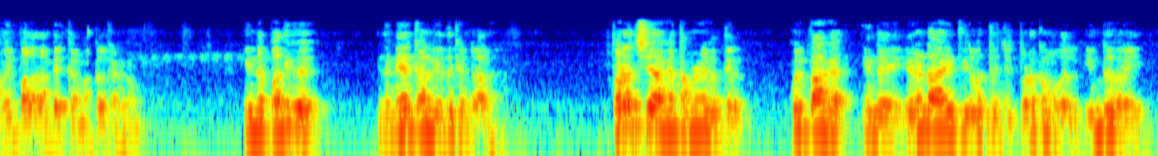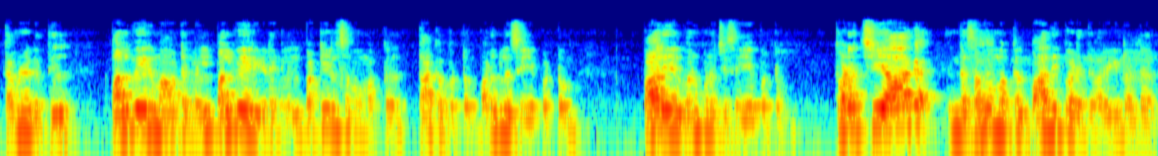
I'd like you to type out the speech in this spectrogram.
அமைப்பாளர் அம்பேத்கர் மக்கள் கழகம். இந்த பதிவு இந்த நேர்காணல் எதுக்கென்றால் தொடர்ச்சியாக தமிழகத்தில் குறிப்பாக இந்த இரண்டாயிரத்தி இருபத்தஞ்சு தொடக்கம் முதல் இன்று வரை தமிழகத்தில் பல்வேறு மாவட்டங்களில் பல்வேறு இடங்களில் பட்டியல் சமூக மக்கள் தாக்கப்பட்டும் படுகொலை செய்யப்பட்டும் பாலியல் வன்புணர்ச்சி செய்யப்பட்டும். தொடர்ச்சியாக இந்த சமூக மக்கள் பாதிப்பு அடைந்து வருகின்றனர்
